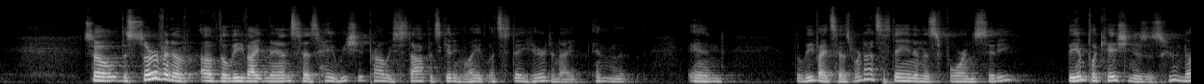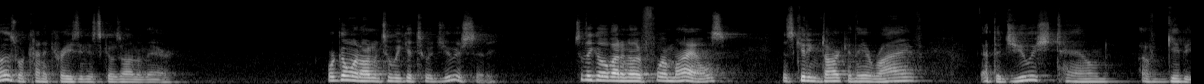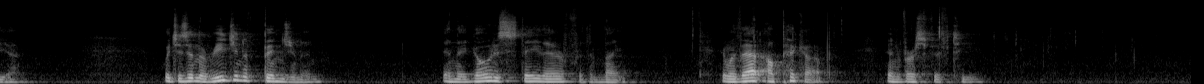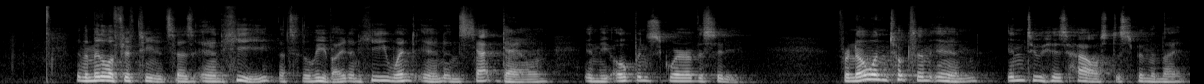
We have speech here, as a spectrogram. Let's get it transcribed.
So the servant of, of the Levite man says, Hey, we should probably stop. It's getting late. Let's stay here tonight. And the, and the Levite says, We're not staying in this foreign city. The implication is, is who knows what kind of craziness goes on in there. We're going on until we get to a Jewish city. So they go about another four miles. It's getting dark, and they arrive at the Jewish town of Gibeah, which is in the region of Benjamin. And they go to stay there for the night. And with that, I'll pick up in verse 15. In the middle of 15, it says, And he, that's the Levite, and he went in and sat down in the open square of the city. For no one took them in into his house to spend the night.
